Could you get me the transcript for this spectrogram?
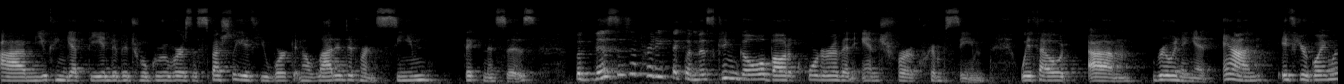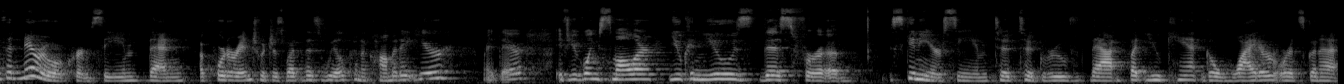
Um, you can get the individual groovers, especially if you work in a lot of different seam thicknesses. But this is a pretty thick one. This can go about a quarter of an inch for a crimp seam without um, ruining it. And if you're going with a narrower crimp seam, then a quarter inch, which is what this wheel can accommodate here, right there. If you're going smaller, you can use this for a skinnier seam to, to groove that, but you can't go wider or it's gonna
